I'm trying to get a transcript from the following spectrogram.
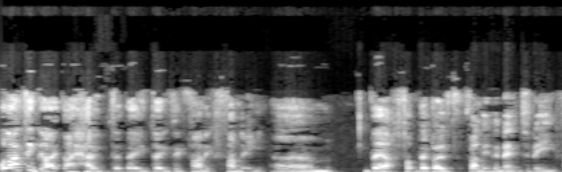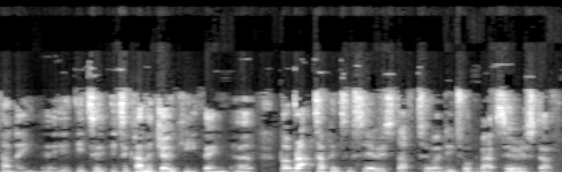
Well, I think I, I hope that they, they, they find it funny. Um, they are fu- they're both funny. They're meant to be funny. It, it's a it's a kind of jokey thing, uh, but wrapped up in some serious stuff too. I do talk about serious stuff.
